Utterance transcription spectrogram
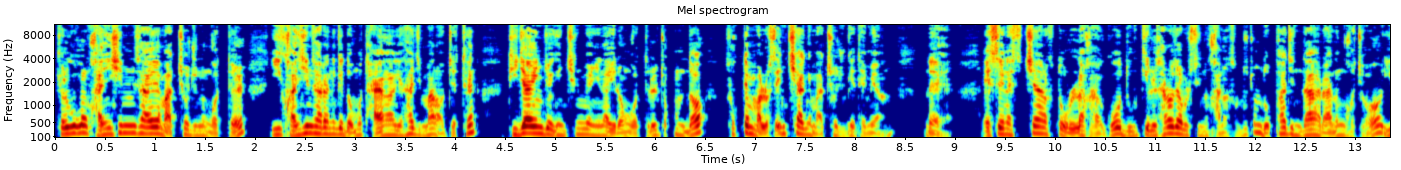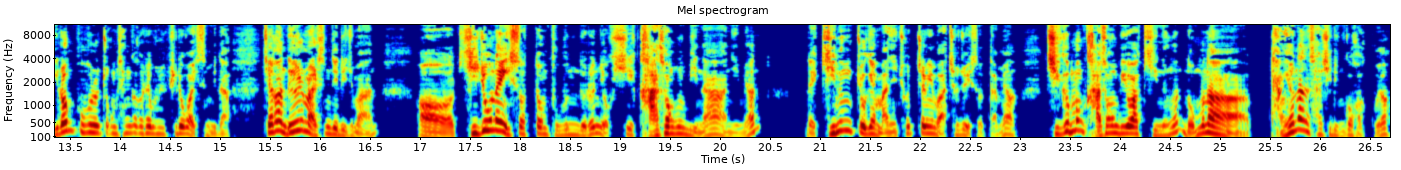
결국은 관심사에 맞춰주는 것들 이 관심사라는 게 너무 다양하긴 하지만 어쨌든 디자인적인 측면이나 이런 것들을 조금 더 속된 말로 센치하게 맞춰주게 되면 네 SNS 친화력도 올라가고 눈길을 사로잡을 수 있는 가능성도 좀 높아진다라는 거죠. 이런 부분을 조금 생각을 해볼 필요가 있습니다. 제가 늘 말씀드리지만 어, 기존에 있었던 부분들은 역시 가성비나 아니면 네, 기능 쪽에 많이 초점이 맞춰져 있었다면 지금은 가성비와 기능은 너무나 당연한 사실인 것 같고요.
